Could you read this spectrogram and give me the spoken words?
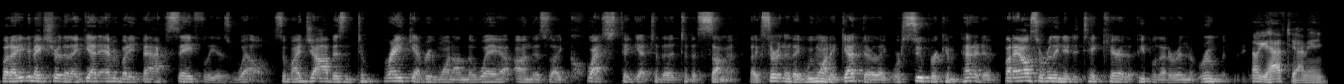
but i need to make sure that i get everybody back safely as well. So my job isn't to break everyone on the way on this like quest to get to the to the summit like certainly like we want to get get there. Like we're super competitive, but I also really need to take care of the people that are in the room with me. No, you have to. I mean,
